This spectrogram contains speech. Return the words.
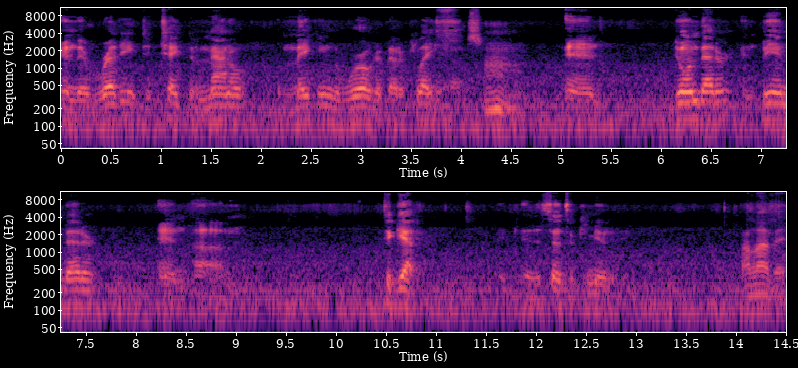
and they're ready to take the mantle of making the world a better place. Yes. Mm. and doing better and being better and um, together in the sense of community. I love it.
